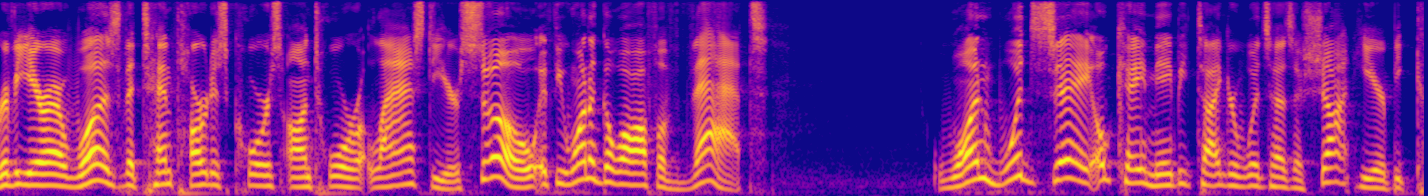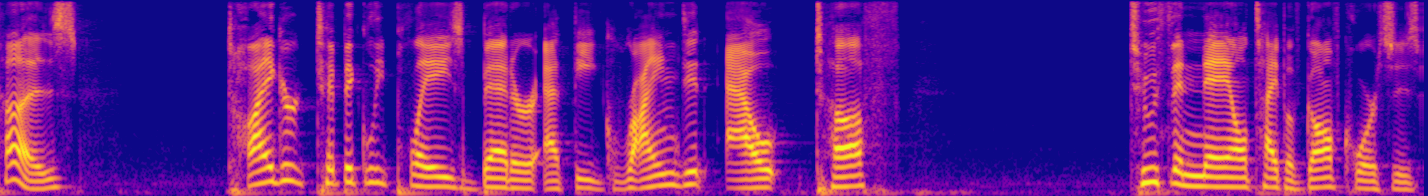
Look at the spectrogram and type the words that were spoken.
Riviera was the 10th hardest course on tour last year. So, if you want to go off of that, one would say, okay, maybe Tiger Woods has a shot here because Tiger typically plays better at the grind it out, tough, tooth and nail type of golf courses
